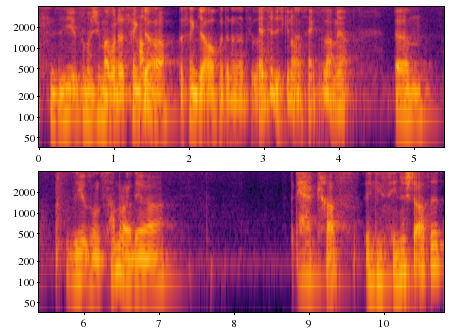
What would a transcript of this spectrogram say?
siehe zum Beispiel mal Aber so das hängt, Samra. ja, das hängt ja auch miteinander zusammen. Ja, natürlich, genau, das hängt zusammen, ja. Ähm, siehe so ein Samra, der, der krass in die Szene startet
